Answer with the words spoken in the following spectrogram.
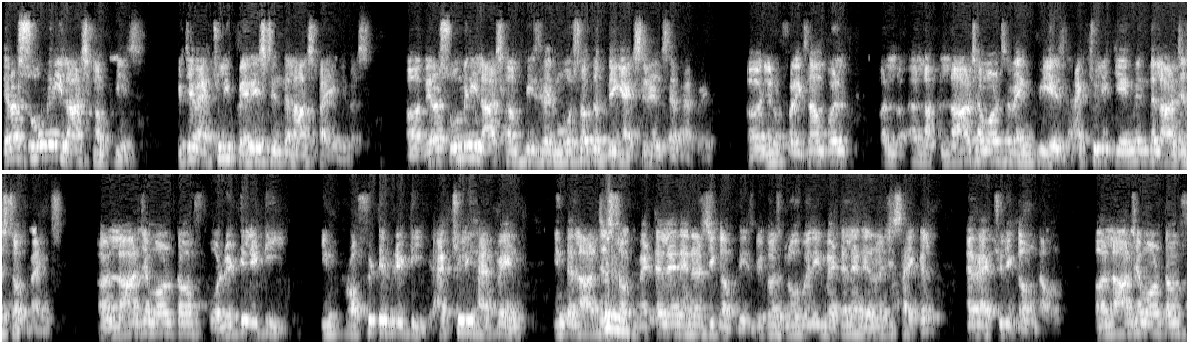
there are so many large companies which have actually perished in the last five years. Uh, there are so many large companies where most of the big accidents have happened. Uh, you know, for example, a, a large amounts of NPAs actually came in the largest of banks. A large amount of volatility in profitability actually happened in the largest of metal and energy companies because globally metal and energy cycle have actually come down. A large amount of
